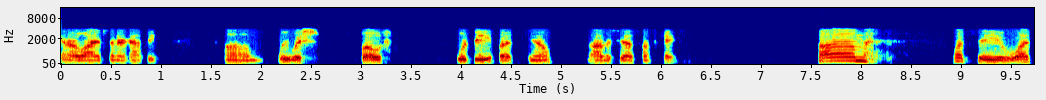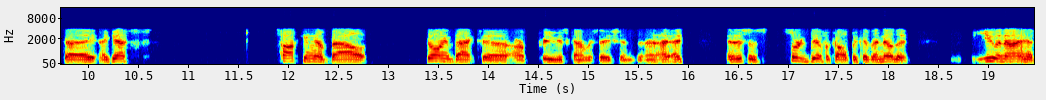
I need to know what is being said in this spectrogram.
in our lives and are happy. Um, we wish both would be, but you know, obviously that's not the case. Um, let's see what I, I guess talking about going back to our previous conversations, and I, I and this is sort of difficult because I know that you and I had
